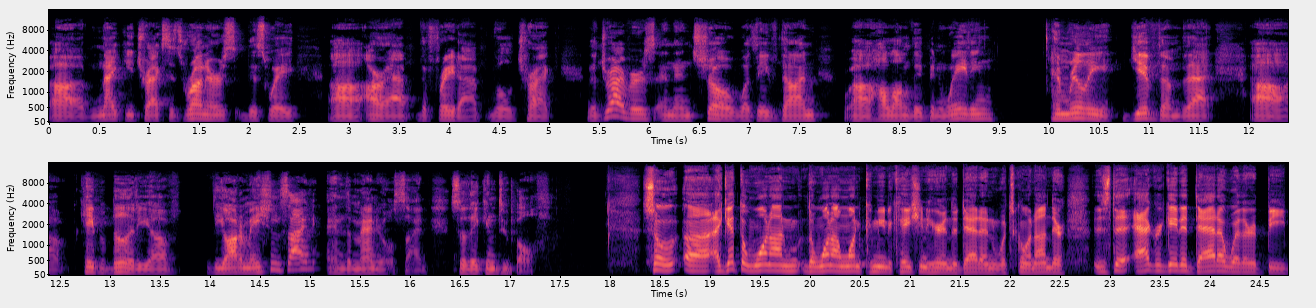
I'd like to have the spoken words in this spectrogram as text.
uh, Nike tracks its runners. This way, uh, our app, the FR8 app, will track the drivers and then show what they've done, uh, how long they've been waiting, and really give them that uh, capability of the automation side and the manual side, so they can do both. So uh, I get the one on the one on one communication here in the data and what's going on there. Is the aggregated data, whether it be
